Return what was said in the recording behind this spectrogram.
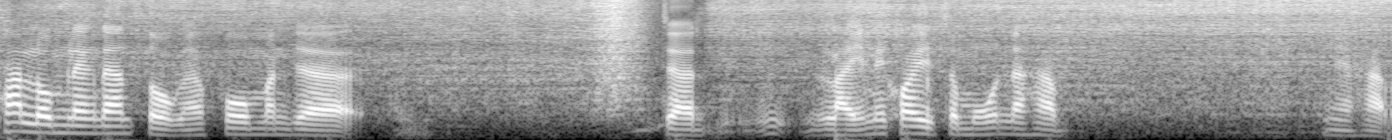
ถ้าลมแรงดันตกนะโฟมมันจะ จะไหลไม่ค่อยสมูทนะครับเนี่ยครับ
